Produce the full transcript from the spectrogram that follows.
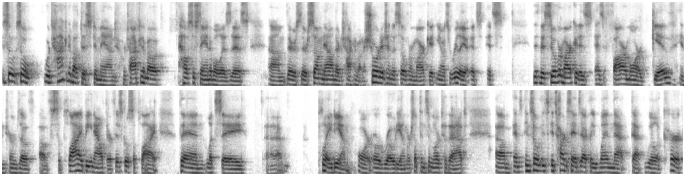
So so we're talking about this demand. We're talking about how sustainable is this. Um, there's there's some now that are talking about a shortage in the silver market. You know, it's really it's it's the, silver market is has far more give in terms of of supply being out there, physical supply, than let's say um, palladium or, or rhodium or something similar to that. Um, and, and so it's, it's hard to say exactly when that, that will occur.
